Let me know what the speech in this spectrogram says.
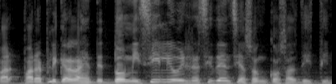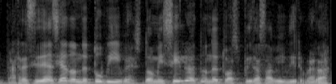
para, para explicar a la gente, domicilio y residencia son cosas distintas. Residencia es donde tú vives, domicilio es donde tú aspiras a vivir, ¿verdad?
